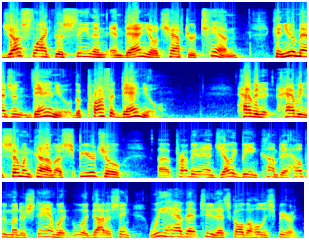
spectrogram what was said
just like this scene in, in Daniel chapter 10, can you imagine Daniel, the prophet Daniel, having, having someone come, a spiritual, uh, probably an angelic being come to help him understand what, what God is saying? We have that too. That's called the Holy Spirit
